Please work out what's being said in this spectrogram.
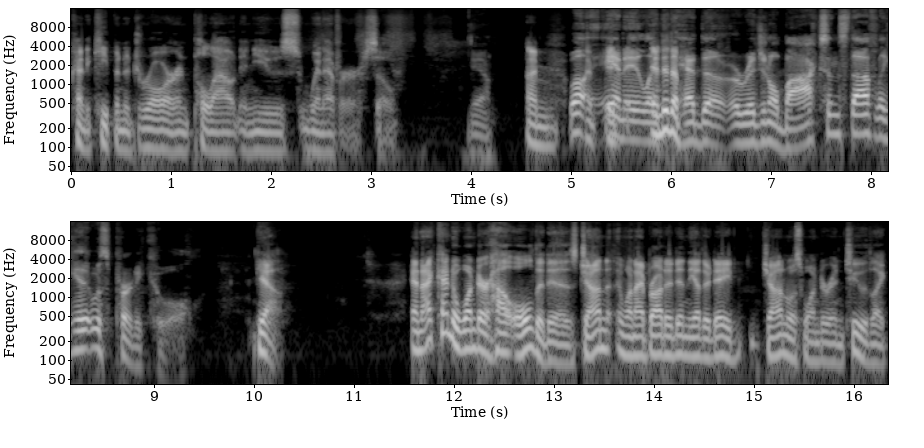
kind of keep in a drawer and pull out and use whenever. So, yeah. I'm well, and it, it like ended up had the original box and stuff. Like it was pretty cool. Yeah, and I kind of wonder how old it is. John, when I brought it in the other day, John was wondering too. Like,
